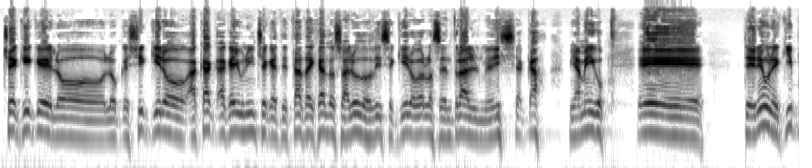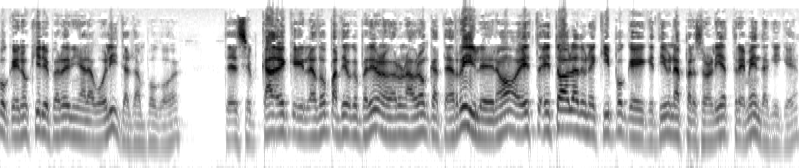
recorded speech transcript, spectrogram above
Che, Quique, lo, lo que sí quiero, acá, acá hay un hincha que te está dejando saludos, dice, quiero verlo central, me dice acá mi amigo. Eh, tener un equipo que no quiere perder ni a la bolita tampoco, ¿eh? Cada vez que los dos partidos que perdieron agarró una bronca terrible, ¿no? Esto, esto habla de un equipo que, que tiene una personalidad tremenda, Quique.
